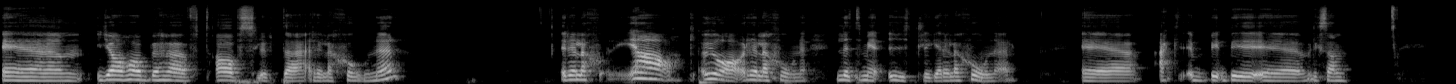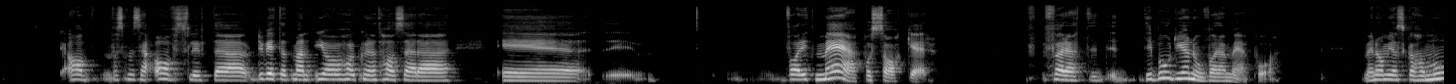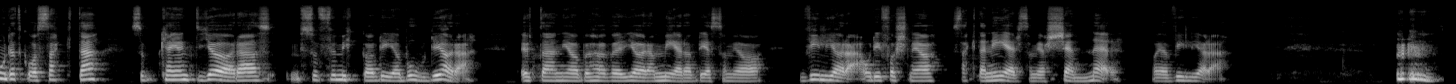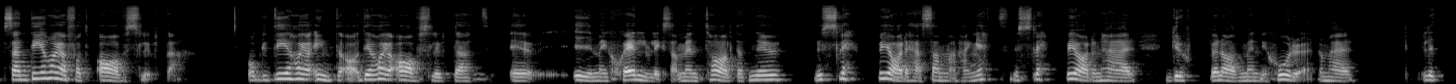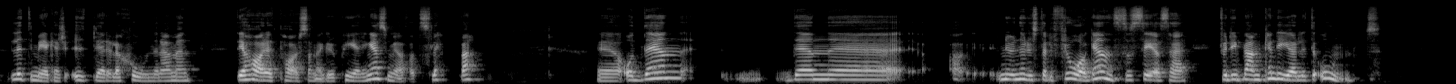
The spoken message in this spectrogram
Eh, jag har behövt avsluta relationer. Relation, ja, ja, relationer. Lite mer ytliga relationer. Eh, be, be, eh, liksom av, vad ska man säga, avsluta. Du vet att man, jag har kunnat ha så här, eh, varit med på saker. För att det borde jag nog vara med på. Men om jag ska ha mod att gå sakta så kan jag inte göra så för mycket av det jag borde göra. Utan jag behöver göra mer av det som jag vill göra. Och det är först när jag saktar ner som jag känner vad jag vill göra. så det har jag fått avsluta. Och det har jag inte, det har jag avslutat eh, i mig själv liksom mentalt att nu, nu släpper jag det här sammanhanget. Nu släpper jag den här gruppen av människor. De här lite, lite mer kanske ytliga relationerna men det har ett par sådana grupperingar som jag har fått släppa. Eh, och den, den eh, nu när du ställer frågan så ser jag så här, för ibland kan det göra lite ont.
